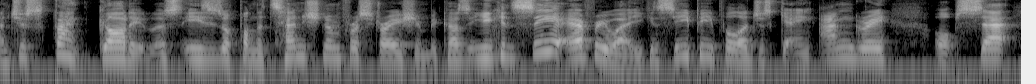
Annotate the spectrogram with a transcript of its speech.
And just thank God it just eases up on the tension and frustration because you can see it everywhere. You can see people are just getting angry, upset,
